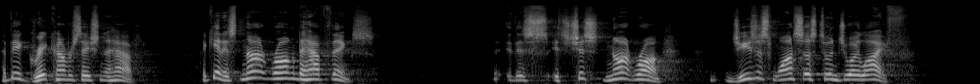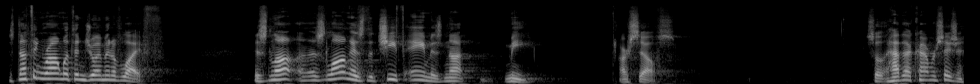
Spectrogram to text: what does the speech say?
That'd be a great conversation to have. Again, it's not wrong to have things. It is, it's just not wrong. Jesus wants us to enjoy life. There's nothing wrong with enjoyment of life. As long, as long as the chief aim is not me, ourselves. So have that conversation.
